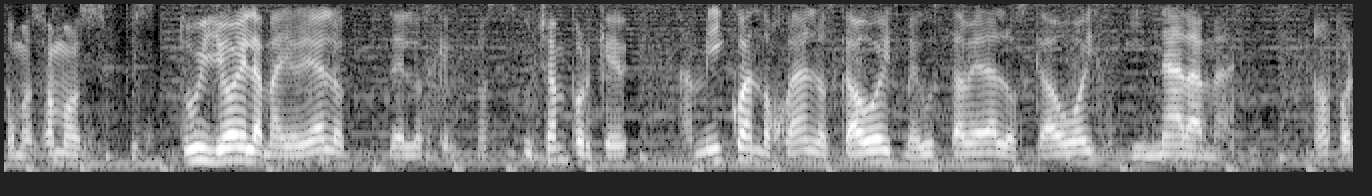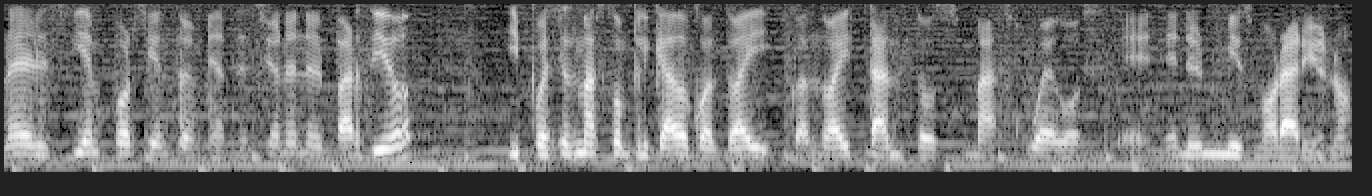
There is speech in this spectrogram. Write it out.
como somos pues, tú y yo y la mayoría de, de los que nos escuchan, porque a mí cuando juegan los Cowboys me gusta ver a los Cowboys y nada más, ¿no? Poner el 100% de mi atención en el partido y pues es más complicado cuando hay, cuando hay tantos más juegos en, el mismo horario, ¿no?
